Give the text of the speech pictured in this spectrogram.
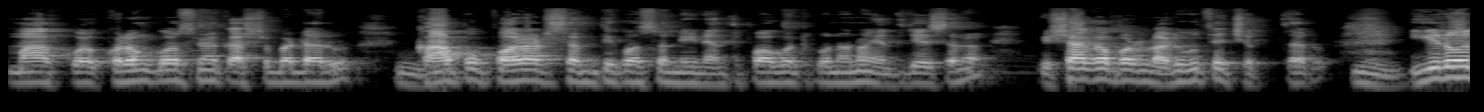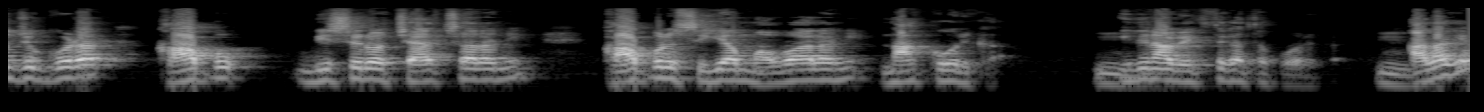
మా కులం కోసమే కష్టపడ్డారు. కాపు పోరాట సమితి కోసం నేను ఎంత పోగొట్టుకున్నానో ఎంత చేశానో విశాఖపట్నంలో అడిగితే చెప్తారు. ఈ రోజు కూడా కాపు బీసీలో చేర్చాలని కాపులు సీఎం అవ్వాలని నా కోరిక. ఇది నా వ్యక్తిగత కోరిక. అలాగే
